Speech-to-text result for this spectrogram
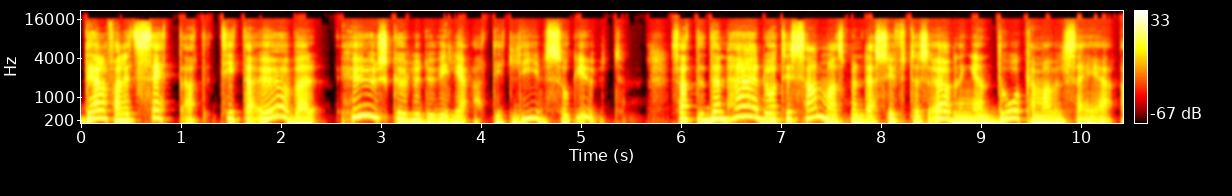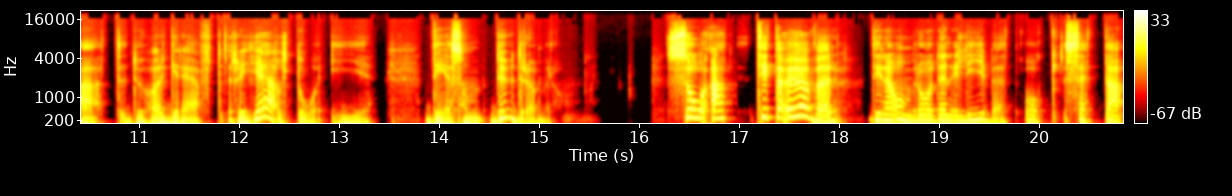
Det är i alla fall ett sätt att titta över hur skulle du vilja att ditt liv såg ut? Så att den här då tillsammans med den där syftesövningen, då kan man väl säga att du har grävt rejält då i det som du drömmer om. Så att titta över dina områden i livet och sätta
